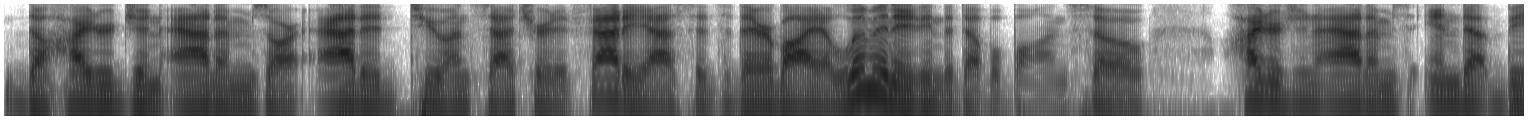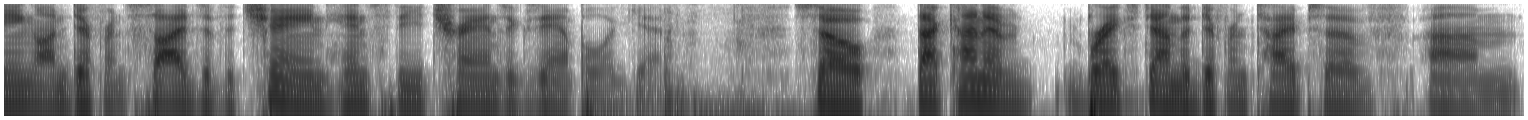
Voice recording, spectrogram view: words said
the hydrogen atoms are added to unsaturated fatty acids, thereby eliminating the double bonds. So hydrogen atoms end up being on different sides of the chain, hence the trans example again. So that kind of breaks down the different types of um,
